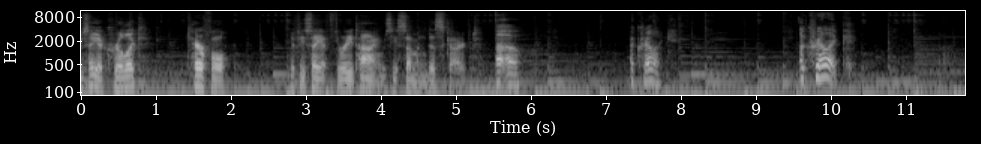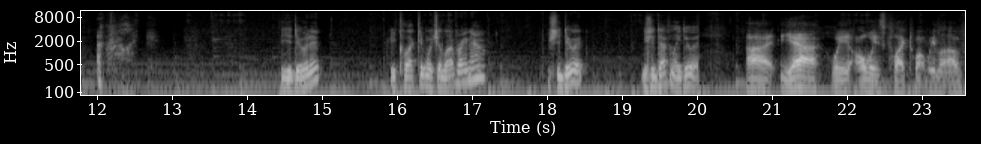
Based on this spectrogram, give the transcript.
You say acrylic? Careful. If you say it three times, you summon discard. Uh-oh. Acrylic. Acrylic. Acrylic. Are you doing it? Are you collecting what you love right now? You should do it. You should definitely do it. Uh, yeah, we always collect what we love.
